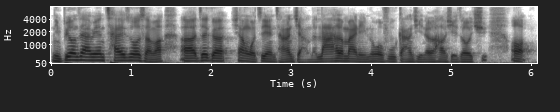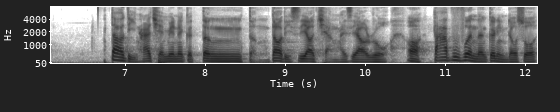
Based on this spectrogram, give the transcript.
你不用在那边猜说什么，呃，这个像我之前常常讲的拉赫曼尼诺夫钢琴二号协奏曲哦，到底它前面那个噔噔到底是要强还是要弱哦？大部分人跟你都说。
